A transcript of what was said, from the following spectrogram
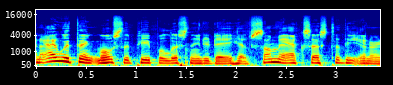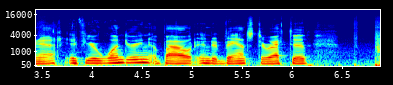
And I would think most of the people listening today have some access to the internet. If you're wondering about an advanced directive, p-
